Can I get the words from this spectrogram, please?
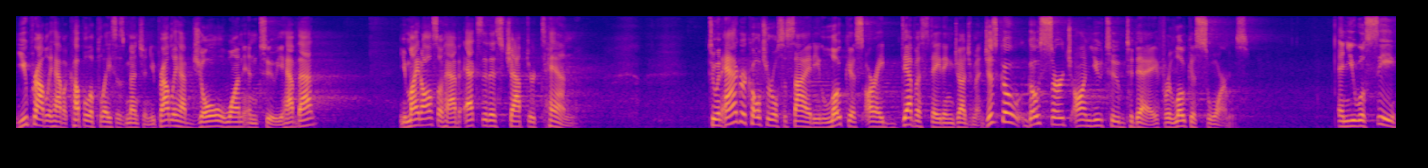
you probably have a couple of places mentioned. You probably have Joel 1 and 2. You have that? You might also have Exodus chapter 10. To an agricultural society, locusts are a devastating judgment. Just go, go search on YouTube today for locust swarms and you will see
